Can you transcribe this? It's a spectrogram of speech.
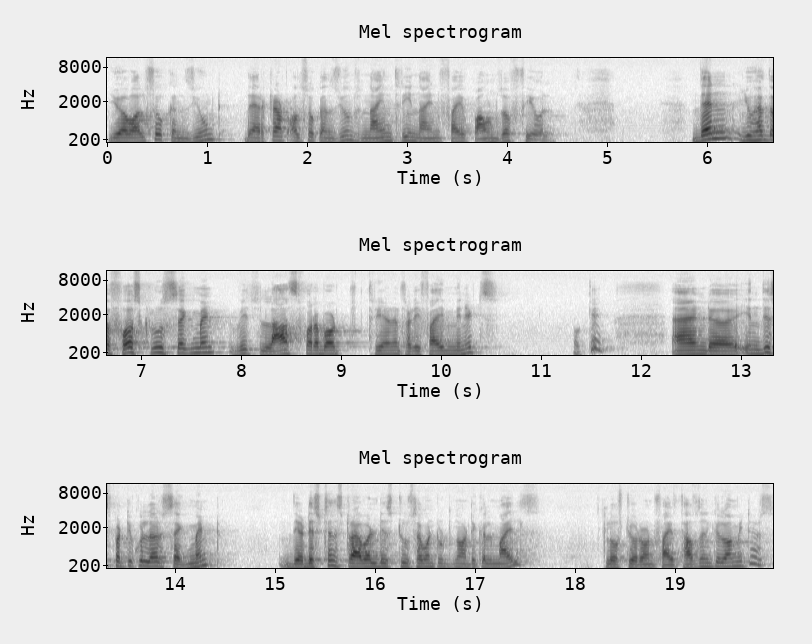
you have also consumed the aircraft also consumes 9395 pounds of fuel. Then you have the first cruise segment which lasts for about 335 minutes okay. and uh, in this particular segment the distance travelled is 272 nautical miles close to around 5000 kilometers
